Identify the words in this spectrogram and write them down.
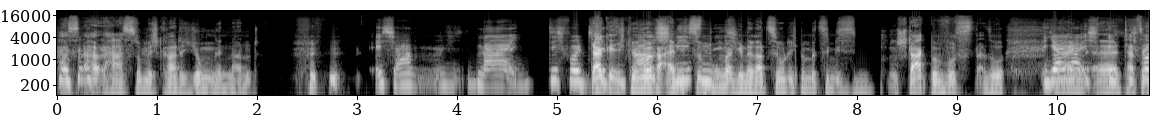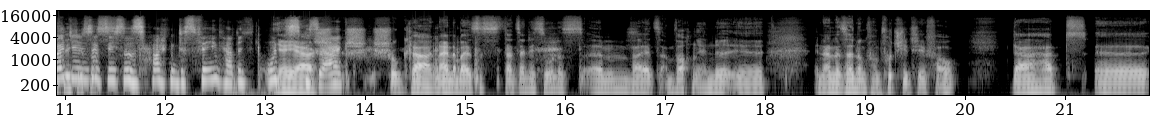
Hast, ha- hast du mich gerade jung genannt? Ich habe, nein, dich wollte Danke, jetzt ich gehöre eigentlich zur. Boomer-Generation. Ich bin mir ziemlich stark bewusst. Also, Ich, ja, Nein, ja, ich, äh, ich, ich wollte das ist jetzt es- nicht so sagen, deswegen hatte ich uns ja, ja, gesagt. sch- sch- schon klar. Nein, aber es ist tatsächlich so, das ähm, war jetzt am Wochenende äh, in einer Sendung vom Fuji TV. Da hat, äh,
